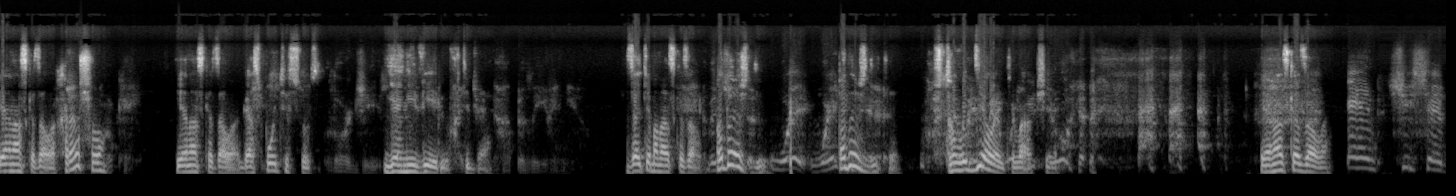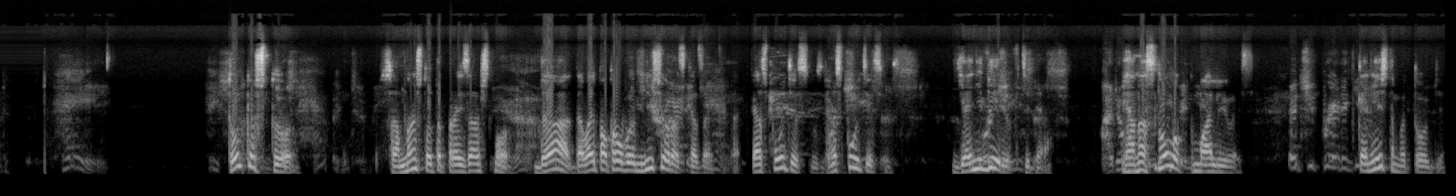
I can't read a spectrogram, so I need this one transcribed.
И она сказала, хорошо. И она сказала, Господь Иисус, я не верю в Тебя. Затем она сказала, подожди, подождите, что вы делаете вообще? И она сказала, только что со мной что-то произошло. Да, давай попробуем еще раз сказать это. Господь Иисус, Господь Иисус, я не верю в Тебя. И она снова помолилась. В конечном итоге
